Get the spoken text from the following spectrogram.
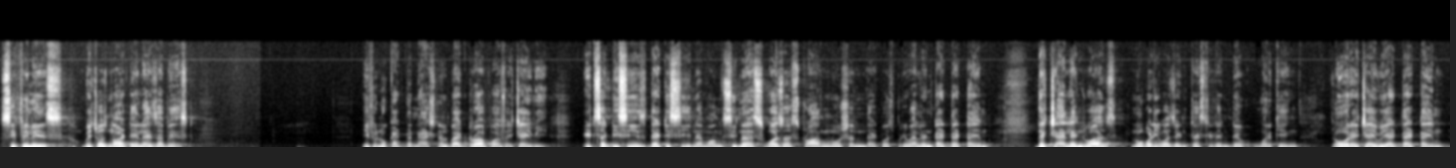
syphilis, which was not ELISA based. If you look at the national backdrop of HIV, it's a disease that is seen among sinners, was a strong notion that was prevalent at that time. The challenge was nobody was interested in working over HIV at that time,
